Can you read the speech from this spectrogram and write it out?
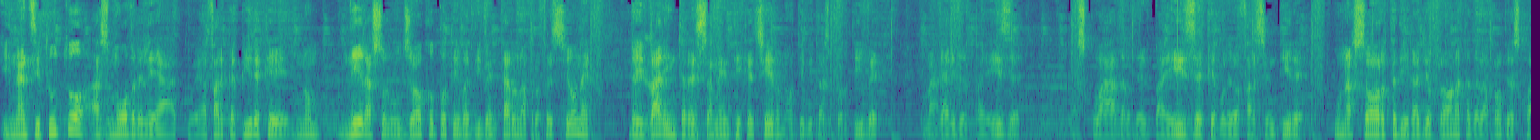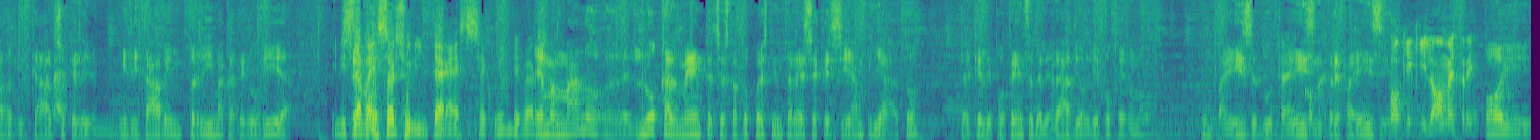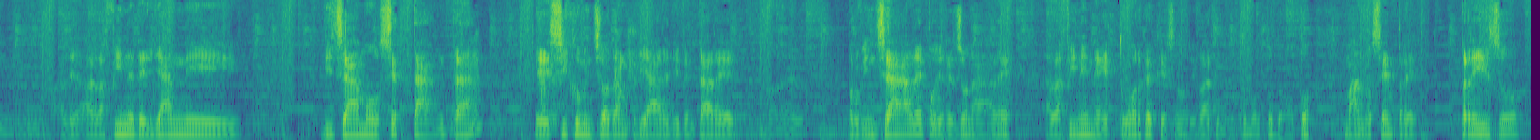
innanzitutto a smuovere le acque, a far capire che non era solo un gioco, poteva diventare una professione dai vari interessamenti che c'erano, attività sportive magari del paese, la squadra del paese che voleva far sentire una sorta di radiocronaca della propria squadra di calcio che le- militava in prima categoria. Iniziava a esserci un interesse quindi verso... E man mano eh, localmente c'è stato questo interesse che si è ampliato perché le potenze delle radio all'epoca erano un paese, due paesi, come- tre paesi. Pochi chilometri. Poi alla fine degli anni diciamo 70 Mhm. eh, si cominciò ad ampliare, a diventare provinciale, poi regionale, alla fine i network che sono arrivati molto molto dopo, ma hanno sempre preso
